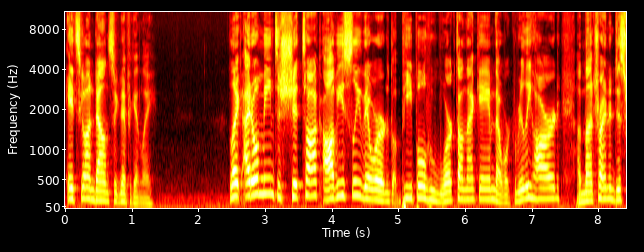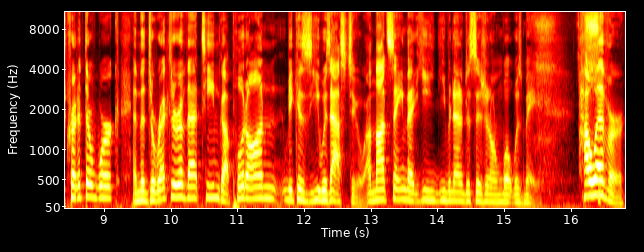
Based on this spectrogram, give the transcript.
it's gone down significantly. Like, I don't mean to shit talk. Obviously, there were people who worked on that game that worked really hard. I'm not trying to discredit their work. And the director of that team got put on because he was asked to. I'm not saying that he even had a decision on what was made. However,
